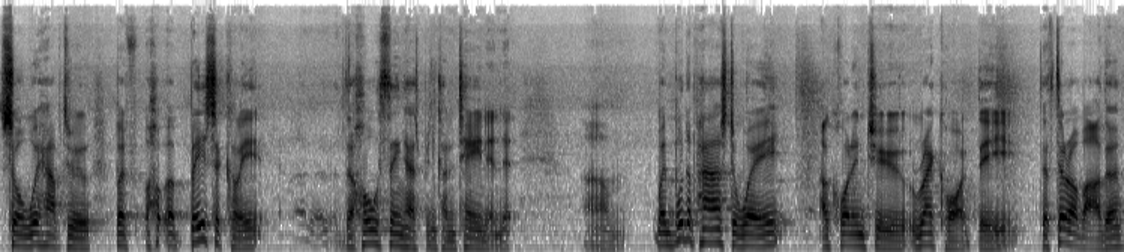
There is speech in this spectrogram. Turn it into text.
So we have to, but uh, basically, the whole thing has been contained in it. Um, when Buddha passed away, according to record, the, the Theravada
